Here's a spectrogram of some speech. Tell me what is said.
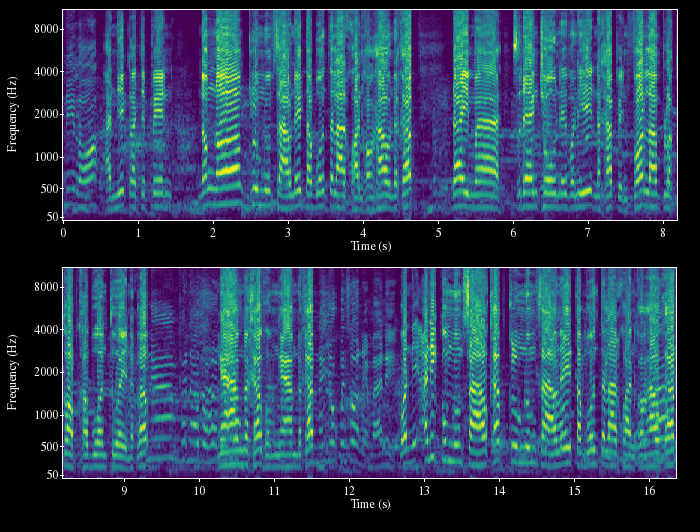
นนี้เหรอ อันนี้ก็จะเป็นน้องๆ กลุ่มหนุ่มสาวในตำบลตลาดขวัญของเฮานะครับ ได้มาแสดงโชว์ในวันนี้นะครับ เป็นฟ้อนรำประกอบขบวนตัวยนะครับ งามขนาดตัวท่งามนะครับผมงามนะครับ นายกไปซ่อนไหนมานี่วันนี้อันนี้กลุ่มหนุ่มสาวครับ กลุ่มหนุ่มสาวในตำบลตลาดขวัญของเฮาครับ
